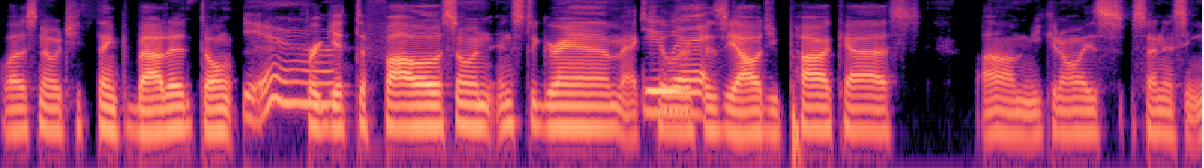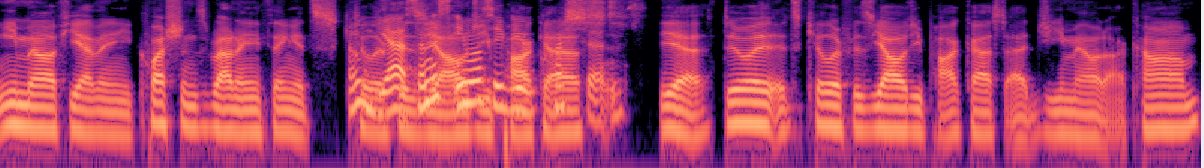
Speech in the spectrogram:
let us know what you think about it. Don't Yeah. forget to follow us on Instagram at Do Killer it. Physiology Podcast. Um, you can always send us an email if you have any questions about anything. It's Oh, Killer yeah, send us emails Physiology if you have Podcast. questions. Yeah, do it. It's Killer Physiology Podcast at gmail.com.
